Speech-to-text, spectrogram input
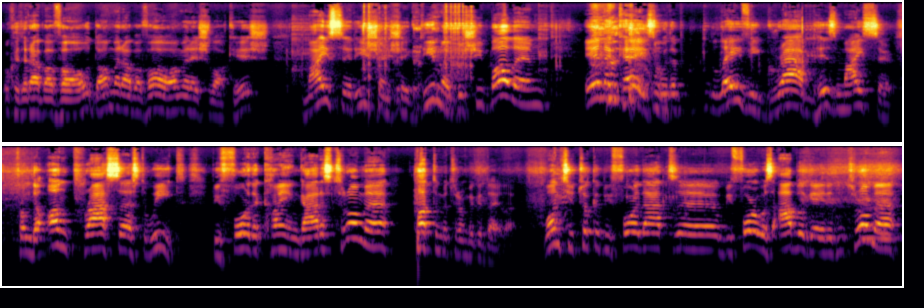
Uked rabavo, damer rabavo, amer esh lakish, meiser ishen shekdima b'shibalim, in a case where the Levi grabbed his meiser from the unprocessed wheat before the kain got his gedayla. Once you took it before that, uh, before it was obligated in truma,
